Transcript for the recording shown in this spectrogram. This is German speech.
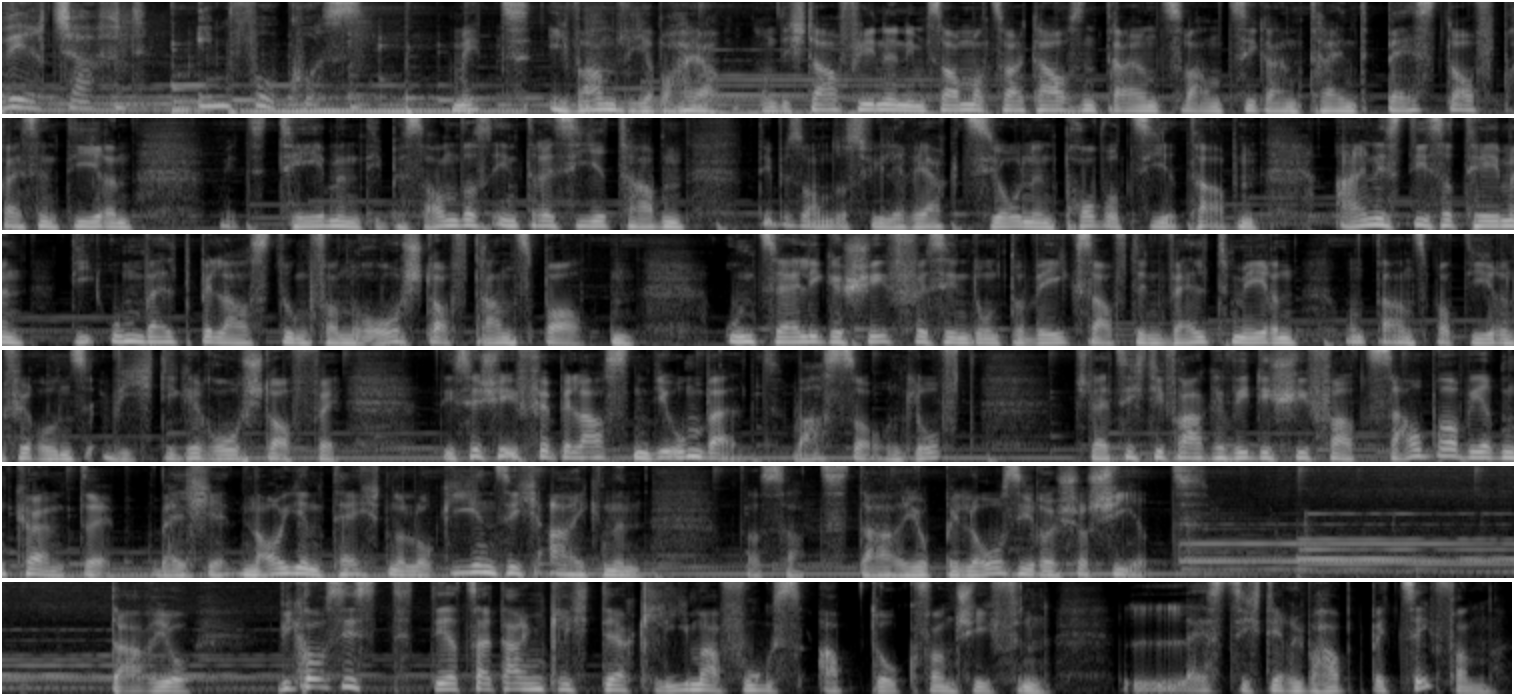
Wirtschaft im Fokus. Mit Ivan Lieberherr. Und ich darf Ihnen im Sommer 2023 ein Trend Best-of präsentieren mit Themen, die besonders interessiert haben, die besonders viele Reaktionen provoziert haben. Eines dieser Themen, die Umweltbelastung von Rohstofftransporten. Unzählige Schiffe sind unterwegs auf den Weltmeeren und transportieren für uns wichtige Rohstoffe. Diese Schiffe belasten die Umwelt, Wasser und Luft stellt sich die Frage, wie die Schifffahrt sauberer werden könnte, welche neuen Technologien sich eignen. Das hat Dario Pelosi recherchiert. Dario, wie groß ist derzeit eigentlich der Klimafußabdruck von Schiffen? Lässt sich der überhaupt beziffern?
